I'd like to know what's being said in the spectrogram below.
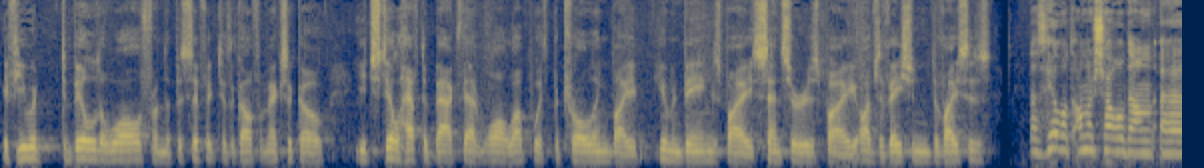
If you were to build a wall from the Pacific to the Gulf of Mexico, you'd still have to back that wall up with patrolling by human beings, by sensors, by observation devices. Dat is heel wat anders, Charles, dan eh,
